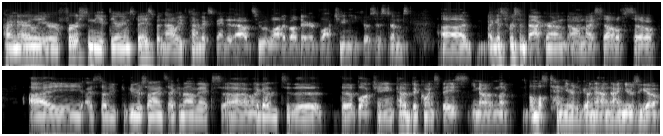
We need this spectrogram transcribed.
primarily or first in the Ethereum space, but now we've kind of expanded out to a lot of other blockchain ecosystems. Uh, I guess for some background on myself, so I I studied computer science, economics. Um, I got into the the blockchain kind of Bitcoin space, you know, like almost ten years ago now, nine years ago,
